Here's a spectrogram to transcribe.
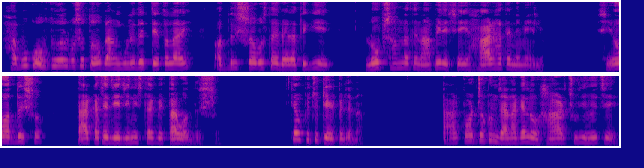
হাবু কৌতূহলবশত গাঙ্গুলিদের তেতলায় অদৃশ্য অবস্থায় বেড়াতে গিয়ে লোভ সামলাতে না পেরে সেই হার হাতে নেমে এলো। সেও অদৃশ্য তার কাছে যে জিনিস থাকবে তাও অদৃশ্য কেউ কিছু টের পেলে না। তারপর যখন জানা গেল হার চুরি হয়েছে,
